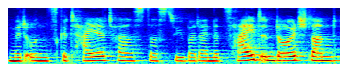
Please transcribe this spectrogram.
mit uns geteilt hast, dass du über deine Zeit in Deutschland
